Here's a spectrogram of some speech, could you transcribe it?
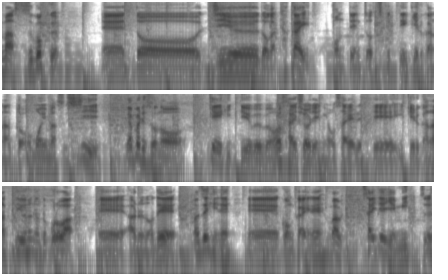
まあ、すごくえっ、と自由度が高いコンテンツを作っていけるかなと思いますしやっぱりその経費っていう部分を最小限に抑えれていけるかなっていう風なところは、えー、あるので、まあ、ぜひね、えー、今回ね、まあ、最低限3つ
